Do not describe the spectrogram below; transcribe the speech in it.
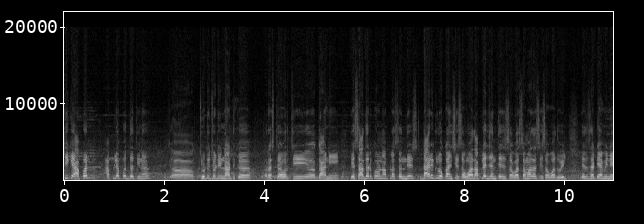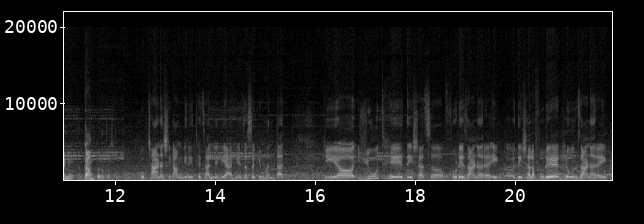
ठीक आहे आपण आपल्या पद्धतीनं छोटी छोटी नाटकं रस्त्यावरची गाणी हे सादर करून आपला संदेश डायरेक्ट लोकांशी संवाद आपल्या जनतेशी संवाद समाजाशी संवाद होईल. याच्यासाठी आम्ही नेहमी काम करत असतो. खूप छान अशी कामगिरी इथे चाललेली आहे. जसं की म्हणतात की यूथ हे देशाचं पुढे जाणारं एक देशाला पुढे घेऊन जाणारं एक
